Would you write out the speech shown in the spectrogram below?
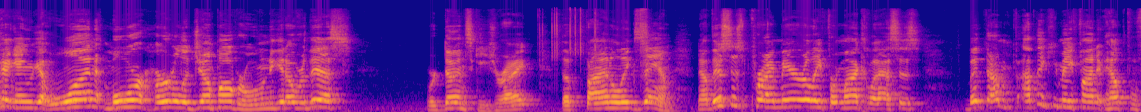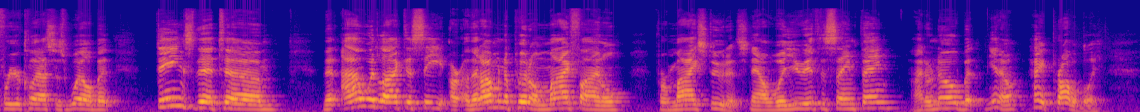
Okay, gang, we got one more hurdle to jump over. When we get over this, we're done skis, right? The final exam. Now, this is primarily for my classes, but I'm, i think you may find it helpful for your class as well. But things that um, that I would like to see, or that I'm going to put on my final for my students. Now, will you hit the same thing? I don't know, but you know, hey, probably.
